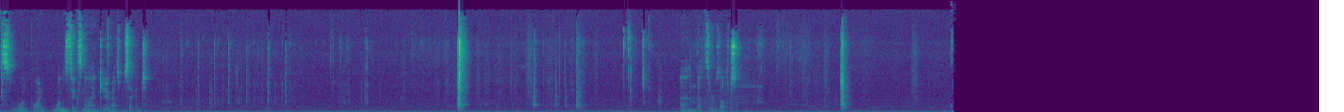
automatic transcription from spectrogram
that's 1.169 kilograms per second.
